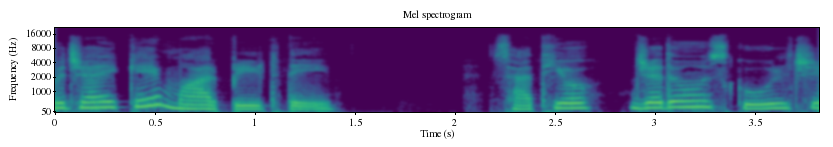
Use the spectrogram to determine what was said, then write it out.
ਬਜਾਏ ਕਿ ਮਾਰਪੀਟ ਦੇ ਸਾਥੀਓ ਜਦੋਂ ਸਕੂਲ 'ਚ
